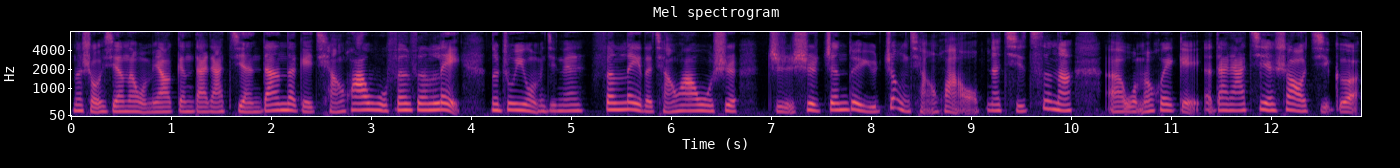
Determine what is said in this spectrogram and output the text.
那首先呢，我们要跟大家简单的给强化物分分类。那注意，我们今天分类的强化物是只是针对于正强化哦。那其次呢，呃，我们会给大家介绍几个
